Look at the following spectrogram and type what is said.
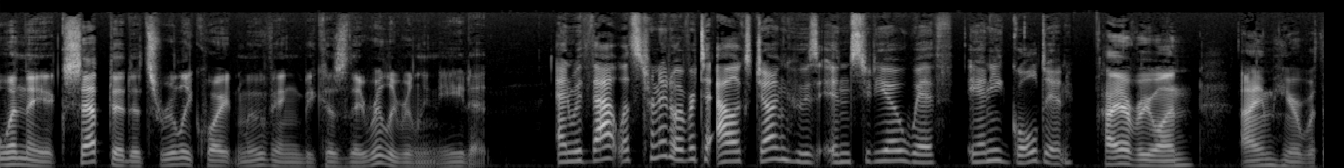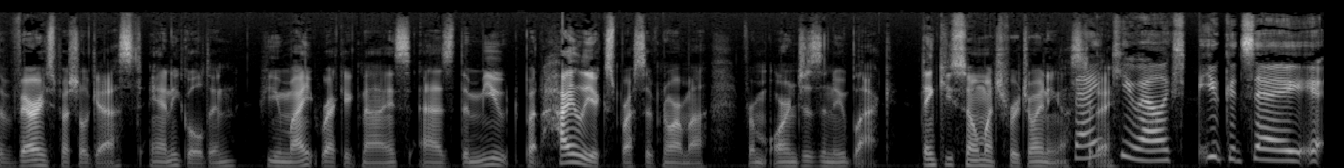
when they accept it, it's really quite moving because they really, really need it. And with that, let's turn it over to Alex Jung, who's in studio with Annie Golden. Hi, everyone. I'm here with a very special guest, Annie Golden, who you might recognize as the mute but highly expressive Norma from Orange is the New Black. Thank you so much for joining us Thank today. Thank you, Alex. You could say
